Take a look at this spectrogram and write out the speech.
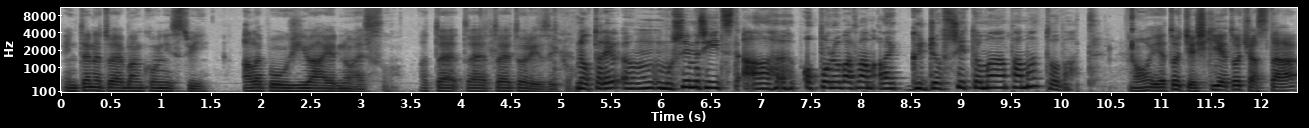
internetové bankovnictví, ale používá jedno heslo. A to je, to je, to je to riziko. No tady um, musím říct a oponovat vám, ale kdo si to má pamatovat? No, je to těžký, je to častá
